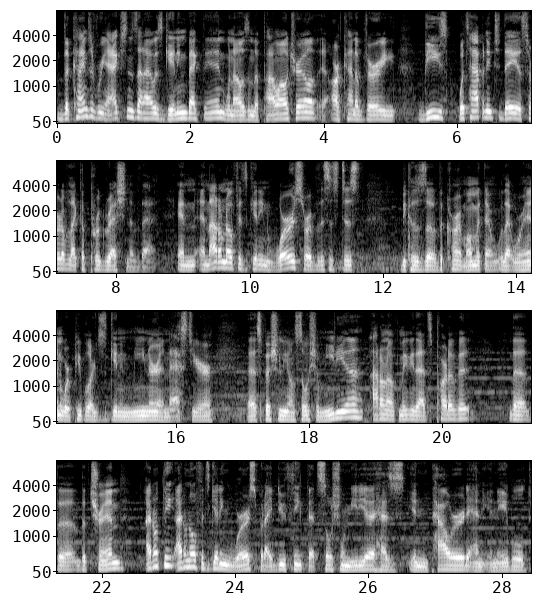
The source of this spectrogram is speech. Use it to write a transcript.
the kinds of reactions that I was getting back then when I was in the powwow trail are kind of very these what's happening today is sort of like a progression of that. And and I don't know if it's getting worse or if this is just because of the current moment that that we're in where people are just getting meaner and nastier especially on social media. I don't know if maybe that's part of it. The the the trend I don't think I don't know if it's getting worse, but I do think that social media has empowered and enabled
